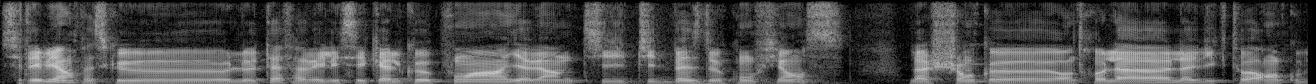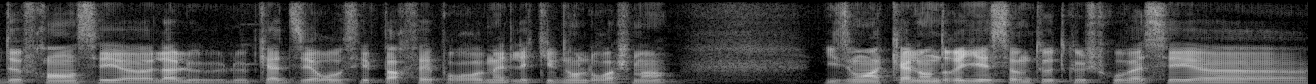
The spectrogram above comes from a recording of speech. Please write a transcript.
C'était bien parce que le TEF avait laissé quelques points, il y avait une petit, petite baisse de confiance. Là, je sens qu'entre la, la, victoire en Coupe de France et euh, là, le, le 4-0, c'est parfait pour remettre l'équipe dans le droit chemin. Ils ont un calendrier, somme toute, que je trouve assez, euh,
